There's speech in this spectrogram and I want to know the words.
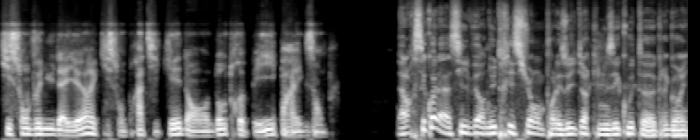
qui sont venues d'ailleurs et qui sont pratiquées dans d'autres pays par exemple. Alors c'est quoi la Silver Nutrition pour les auditeurs qui nous écoutent, euh, Grégory?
